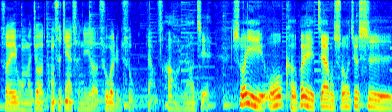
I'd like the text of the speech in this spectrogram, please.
所以我们就同时间也成立了数位旅宿这样子。好，了解。所以我可不可以这样说，就是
